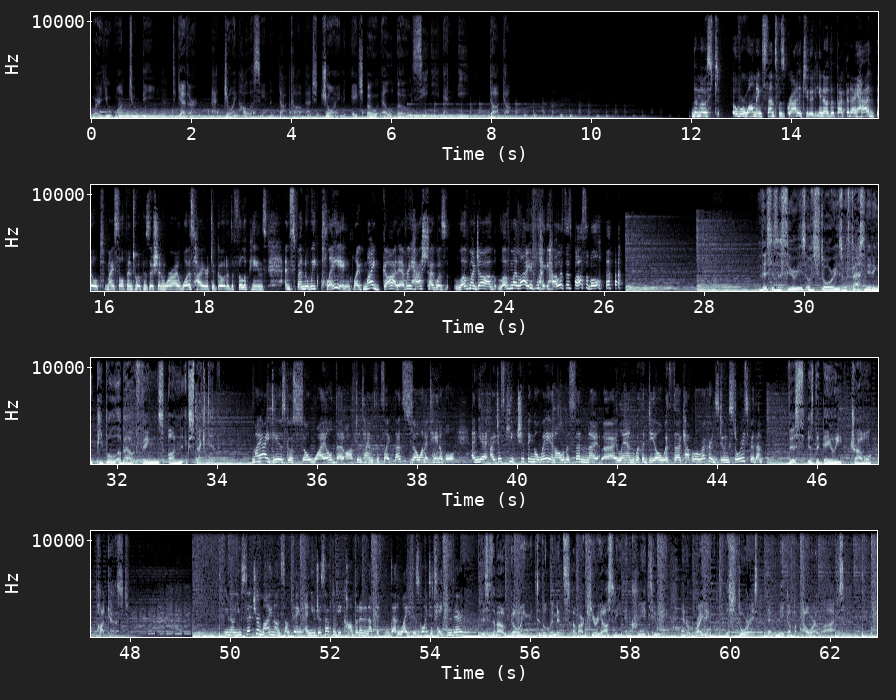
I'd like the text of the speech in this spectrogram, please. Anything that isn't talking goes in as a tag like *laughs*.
where you want to be together at joinholocene.com. That's join, H O L O C E N E.com. The most overwhelming sense was gratitude. You know, the fact that I had built myself into a position where I was hired to go to the Philippines and spend a week playing. Like, my God, every hashtag was love my job, love my life. *laughs* Like, how is this possible? *laughs* This is a series of stories with fascinating people about things unexpected. My ideas go so wild that oftentimes it's like, that's so unattainable. And yet I just keep chipping away, and all of a sudden I, I land with a deal with uh, Capitol Records doing stories for them. This is the Daily Travel Podcast. You know, you set your mind on something and you just have to be confident enough that, that life is going to take you there. This is about going to the limits of our curiosity and creativity and writing the stories that make up our lives.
